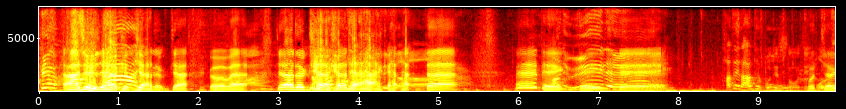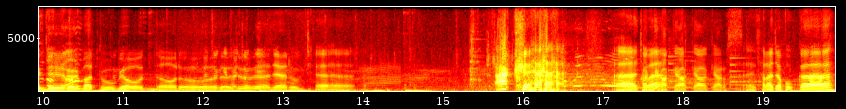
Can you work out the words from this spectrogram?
그냥. 아 진짜 아, 자동차 그만 아. 자동차 가 다 이거. 간다 아니 왜 이래? 다들 나한테 뭐? 어딨어, 어디? 어디다가? 맡으면 너로 발전기. 자동차 아크 아 갈게 좋아 갈게 갈게 갈게 알았어. 네, 사라져 볼까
